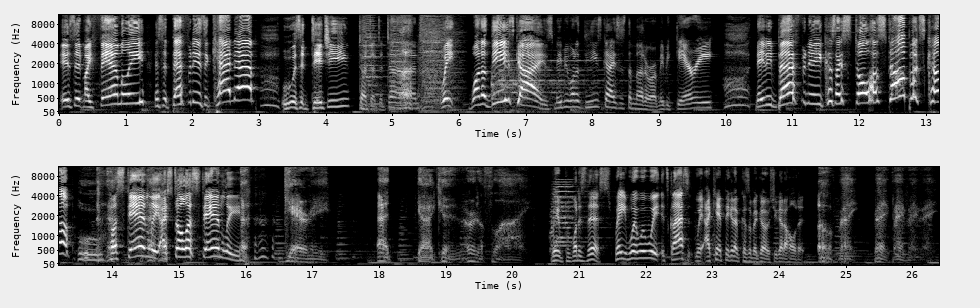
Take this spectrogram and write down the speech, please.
Is it my family? Is it Bethany? Is it Catnap? Ooh, is it Digi? Dun dun dun dun. Wait, one of these guys. Maybe one of these guys is the murderer. Maybe Gary. Maybe Bethany, because I stole her Starbucks cup. Her Stanley. I stole her Stanley. Gary, that guy can hurt a fly. Wait, but what is this? Wait, wait, wait, wait. It's glasses. Wait, I can't pick it up because I'm a ghost. You gotta hold it. Oh, right, right, right, right, right.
